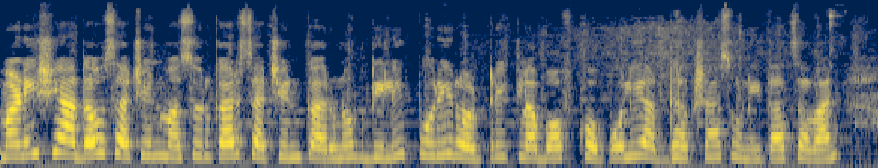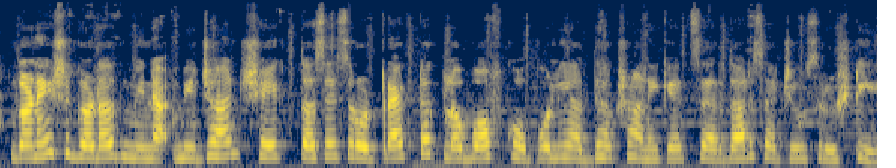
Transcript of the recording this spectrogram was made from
Manish Yadav Sachin Masurkar Sachin Karnuk Dilip Puri Rotary Club of Khopoli अध्यक्षा सुनीता चव्हाण गणेश गडद मिना मिझान शेख तसेच रोट्रॅक्ट क्लब ऑफ खोपोली अध्यक्ष अनिकेत सरदार सचिव सृष्टी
